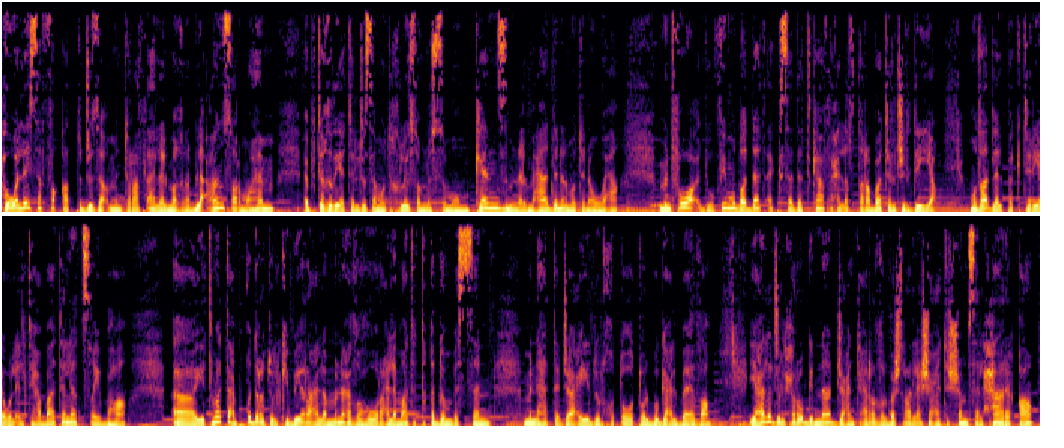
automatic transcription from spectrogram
هو ليس فقط جزء من تراث أهل المغرب لا عنصر مهم بتغذية الجسم وتخليصه من السموم كنز من المعادن المتنوعة. من فوائده في مضادات أكسدة تكافح الاضطرابات الجلدية مضاد للبكتيريا والالتهابات اللي تصيبها. آه يتمتع بقدرته الكبيرة على منع ظهور علامات التقدم بالسن منها التجاعيد والخطوط والبقع البيضاء. يعالج الحروق الناتجة عن تعرض البشرة لأشعة الشمس الحارقة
